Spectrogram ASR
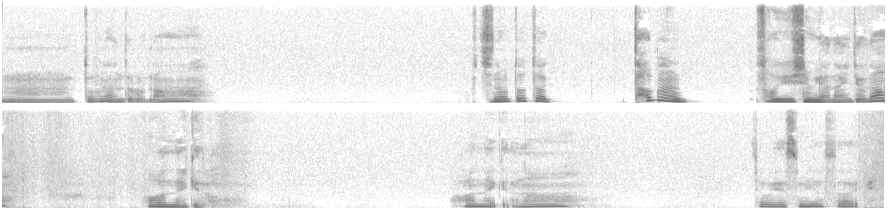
うーんどうなんだろうな。うちの弟は多分そういう趣味はないんだよな。わかんないけど。わかんないけどな。じゃあおやすみなさい。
